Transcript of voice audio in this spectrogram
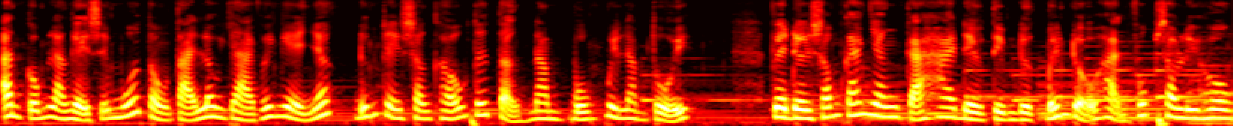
Anh cũng là nghệ sĩ múa tồn tại lâu dài với nghề nhất, đứng trên sân khấu tới tận năm 45 tuổi. Về đời sống cá nhân, cả hai đều tìm được bến đỗ hạnh phúc sau ly hôn.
